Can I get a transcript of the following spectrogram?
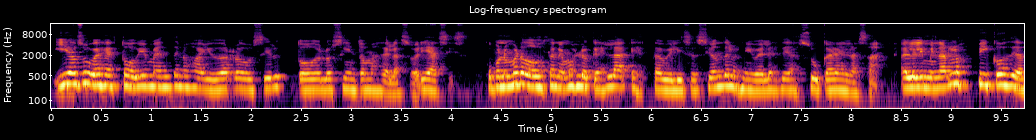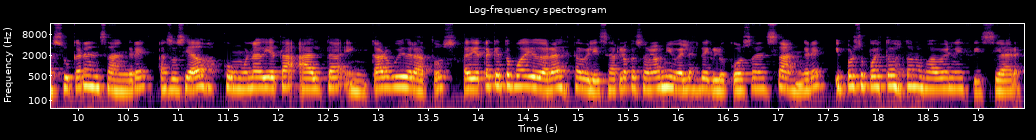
y a su vez esto obviamente nos ayuda a reducir todos los síntomas de la psoriasis. Como número dos tenemos lo que es la estabilización de los niveles de azúcar en la sangre. Al eliminar los picos de azúcar en sangre asociados con una dieta alta en carbohidratos, la dieta keto puede ayudar a estabilizar lo que son los niveles de glucosa en sangre y por supuesto esto nos va a beneficiar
